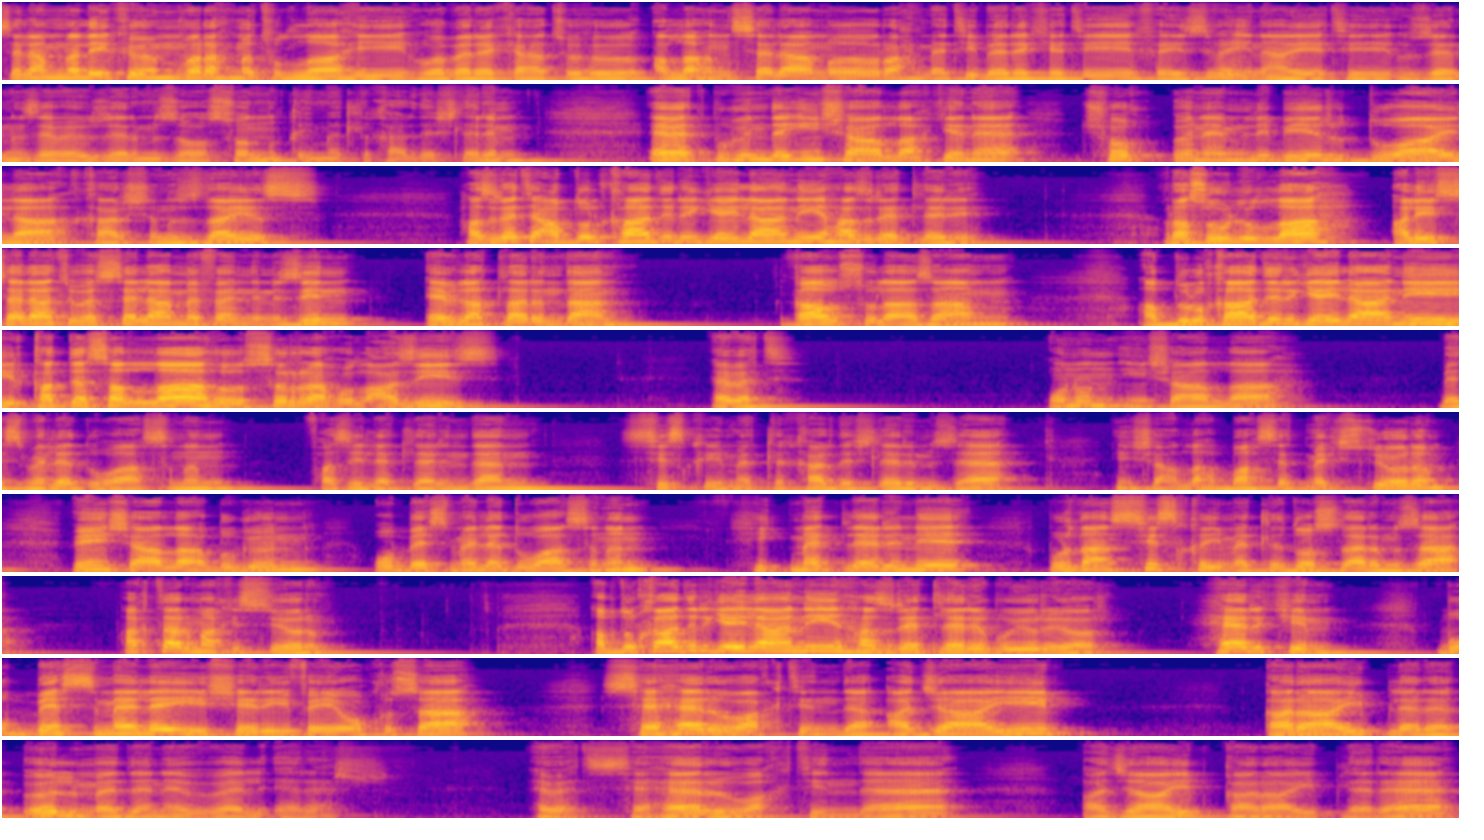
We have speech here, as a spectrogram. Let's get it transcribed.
Selamun Aleyküm ve Rahmetullahi ve Berekatuhu. Allah'ın selamı, rahmeti, bereketi, feyzi ve inayeti üzerinize ve üzerimize olsun kıymetli kardeşlerim. Evet bugün de inşallah gene çok önemli bir duayla karşınızdayız. Hazreti Abdülkadir Geylani Hazretleri Resulullah Aleyhisselatü Vesselam Efendimizin evlatlarından Gavsul Azam Abdülkadir Geylani Kaddesallahu Sırrahul Aziz Evet onun inşallah Besmele duasının faziletlerinden siz kıymetli kardeşlerimize inşallah bahsetmek istiyorum. Ve inşallah bugün o Besmele duasının hikmetlerini buradan siz kıymetli dostlarımıza aktarmak istiyorum. Abdülkadir Geylani Hazretleri buyuruyor. Her kim bu Besmele-i Şerife'yi okusa seher vaktinde acayip garayiplere ölmeden evvel erer. Evet seher vaktinde acayip garayiplere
